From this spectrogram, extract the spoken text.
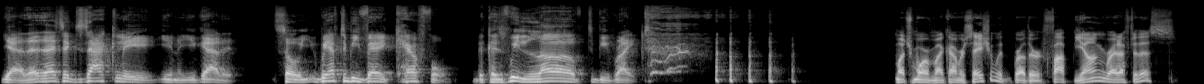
Yeah, that, that's exactly, you know, you got it. So we have to be very careful because we love to be right. Much more of my conversation with brother Phap Dung right after this.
